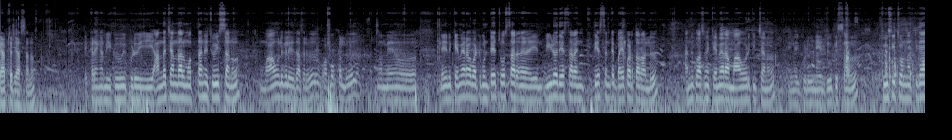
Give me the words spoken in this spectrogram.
క్యాప్చర్ చేస్తాను. ఇక్కడ ఇంకా మీకు ఇప్పుడు ఈ అందచందాలు మొత్తాన్ని చూపిస్తాను. మామూలుగా లేదు అసలు. ఒక్కొక్కళ్ళు మేము నేను కెమెరా పట్టుకుంటే చూస్తారు వీడియో తీస్తారని తీస్తుంటే భయపడతారు వాళ్ళు. అందుకోసమే కెమెరా మా ఊడికి ఇచ్చాను. ఇంకా ఇప్పుడు నేను చూపిస్తాను. చూసి చూడనట్టుగా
